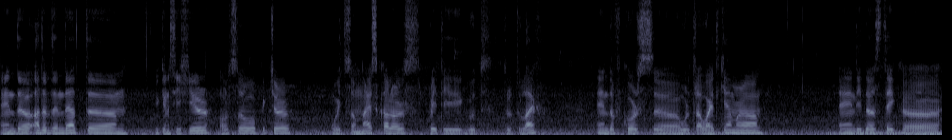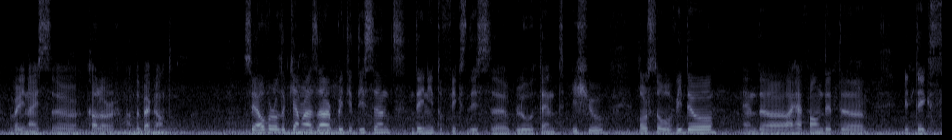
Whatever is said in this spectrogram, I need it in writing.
And uh, other than that um, you can see here also picture with some nice colors pretty good true to life. And of course uh, ultra wide camera. And it does take a very nice uh, color on the background so yeah, overall the cameras are pretty decent. They need to fix this uh, blue tint issue. Also video and uh, I have found that uh, it takes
